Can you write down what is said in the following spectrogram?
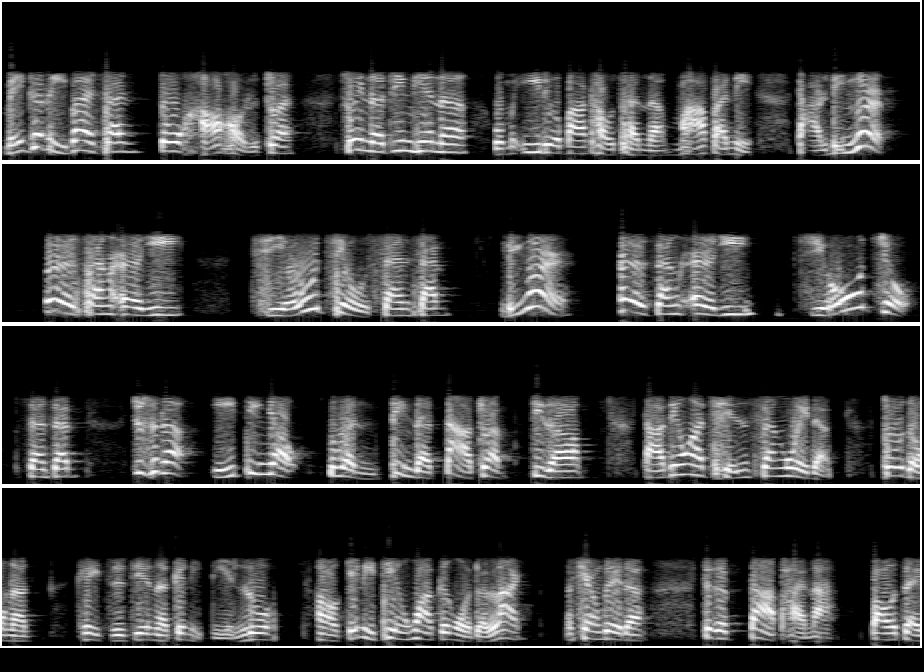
每个礼拜三都好好的赚。所以呢，今天呢，我们一六八套餐呢，麻烦你打零二二三二一九九三三零二二三二一九九三三，就是呢，一定要稳定的大赚，记得哦。打电话前三位的周董呢，可以直接呢跟你联络，好，给你电话跟我的 line。相对的，这个大盘呐，包在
